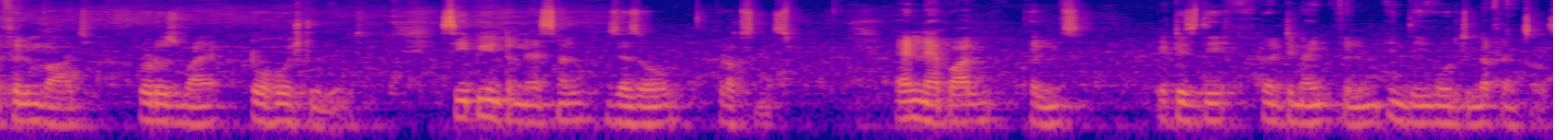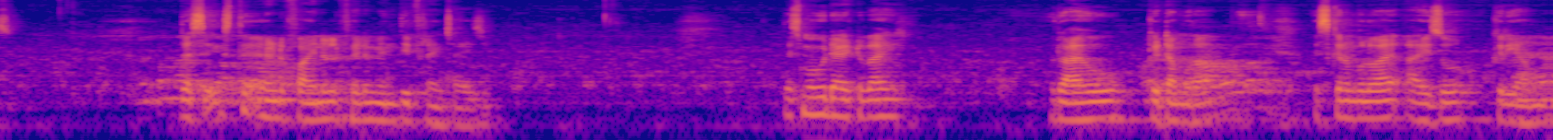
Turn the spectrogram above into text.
the film was produced by toho studios CP International Zezo Productions and Nepal Films. It is the 29th film in the Godzilla franchise, the 6th and final film in the franchise. This movie directed by Ryo Kitamura, screenplay by Aizo Kiriyama,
